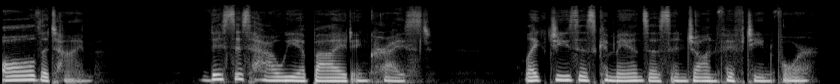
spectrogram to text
all the time. This is how we abide in Christ like Jesus commands us in John 15 4.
